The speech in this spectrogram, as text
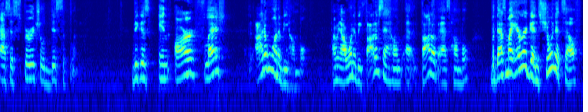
as a spiritual discipline. Because in our flesh, I don't want to be humble. I mean, I want to be thought of as, hum, uh, thought of as humble, but that's my arrogance showing itself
